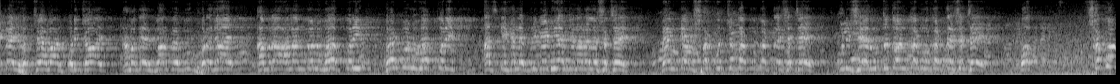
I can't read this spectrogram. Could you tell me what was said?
এটাই হচ্ছে আমার পরিচয়। আমাদের গর্বে বুক ভরে যায়। আমরা আনন্দ অনুভব করি, গর্ব অনুভব করি। আজকে এখানে ব্রিগেডিয়ার জেনারেল এসেছে, ব্যাংকের সর্বোচ্চ কর্মকর্তা এসেছে, পুলিশের ঊর্ধ্বতন কর্মকর্তা এসেছে। সকল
